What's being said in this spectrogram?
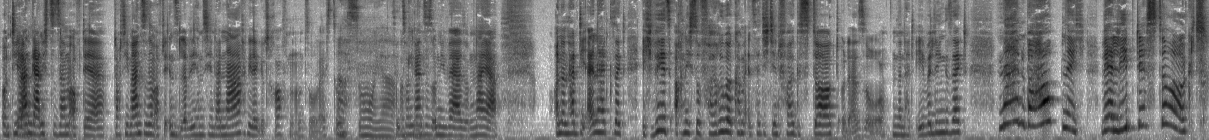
Und die Ja. waren gar nicht zusammen auf der, doch die waren zusammen auf der Insel, aber die haben sich danach wieder getroffen und so, weißt du? Ach so, ja. Das ist jetzt so ein okay. ganzes Universum, naja. Und dann hat die eine halt gesagt, ich will jetzt auch nicht so voll rüberkommen, als hätte ich den voll gestalkt oder so. Und dann hat Evelyn gesagt, nein, überhaupt nicht. Wer liebt, der stalkt.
